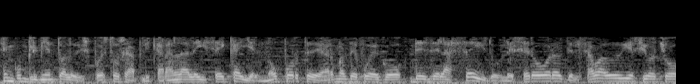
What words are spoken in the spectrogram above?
En cumplimiento a lo dispuesto se aplicarán la ley seca y el no porte de armas de fuego desde las 6.00 horas del sábado 18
